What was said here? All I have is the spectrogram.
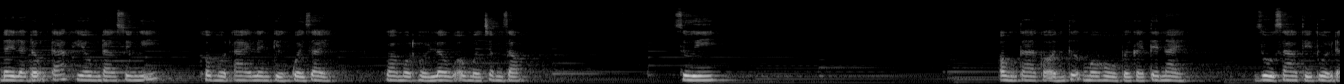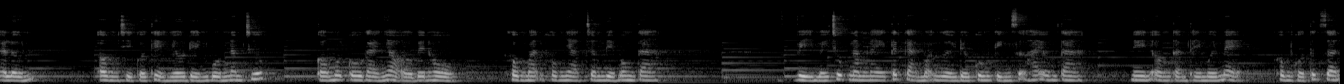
Đây là động tác khi ông đang suy nghĩ, không một ai lên tiếng quấy rầy. Qua một hồi lâu ông mới trầm giọng. Dư Y. Ông ta có ấn tượng mơ hồ với cái tên này. Dù sao thì tuổi đã lớn, ông chỉ có thể nhớ đến 4 năm trước, có một cô gái nhỏ ở bên hồ, không mặn không nhạt châm biếm ông ta. Vì mấy chục năm nay tất cả mọi người đều cung kính sợ hãi ông ta, nên ông cảm thấy mới mẻ, không có tức giận.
